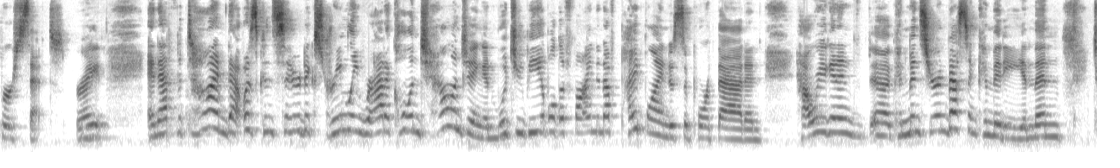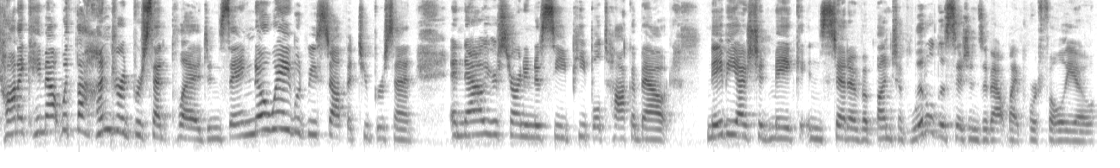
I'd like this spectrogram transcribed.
percent, right? Mm-hmm. And at the time, that was considered extremely radical and challenging. And would you be able to find enough pipeline to support that? And how are you going to uh, convince your investment committee? And then Toniic came out with the hundred percent pledge and saying, no way would we stop at two percent. And now you're starting to see people talk about about maybe I should make, instead of a bunch of little decisions about my portfolio,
